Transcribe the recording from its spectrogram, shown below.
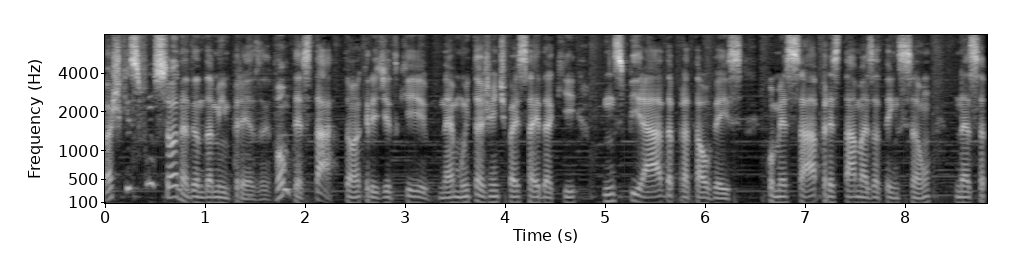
eu acho que isso funciona dentro da minha empresa. Vamos testar? Então acredito que né, muita gente vai sair daqui inspirada para talvez começar a prestar mais atenção nessa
